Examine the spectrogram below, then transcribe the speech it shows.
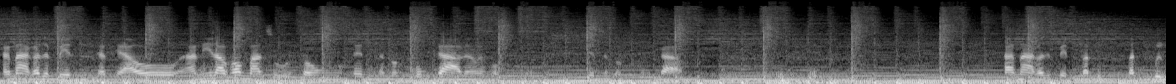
ข้างหน้าก็จะเป็นแถวๆอันนี้เราก็มาสู่ตรงเส้นถนนคุ้งเก้าแล้วนะครับผม 9ข้างหน้าก็จะเป็นวัดวัดบึง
